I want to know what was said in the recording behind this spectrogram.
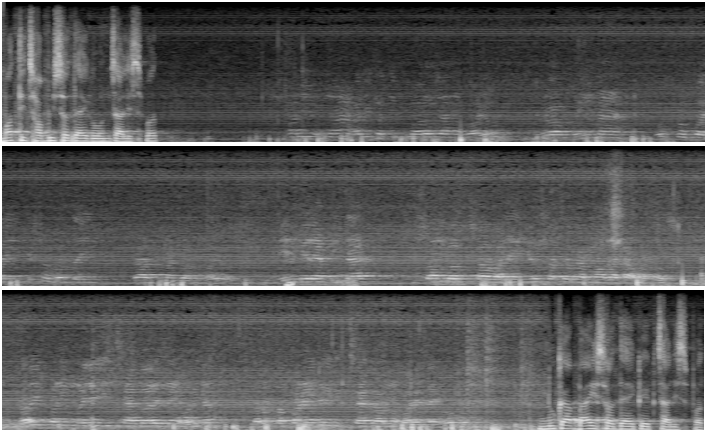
मत्ती छब्बिस अध्यायको उन्चालिस पद। लुका बाइस अध्यायको एकचालिस पद।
